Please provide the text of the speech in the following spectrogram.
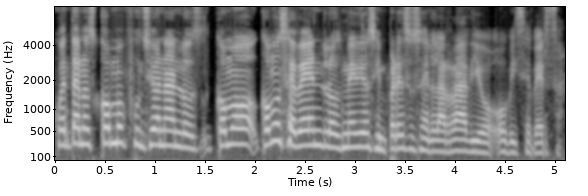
Cuéntanos cómo funcionan los, cómo, cómo se ven los medios impresos en la radio o viceversa.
